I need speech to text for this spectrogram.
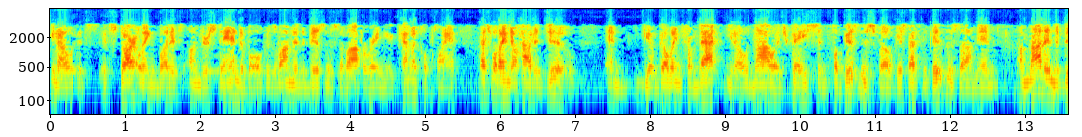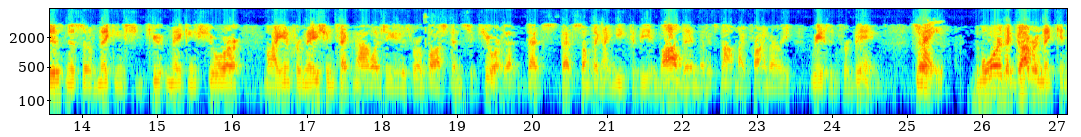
you know, it's it's startling, but it's understandable because if I'm in the business of operating a chemical plant, that's what I know how to do. And you know, going from that, you know, knowledge base and for business focus, that's the business I'm in. I'm not in the business of making secure, making sure my information technology is robust and secure. That that's that's something I need to be involved in, but it's not my primary reason for being. So right more the government can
